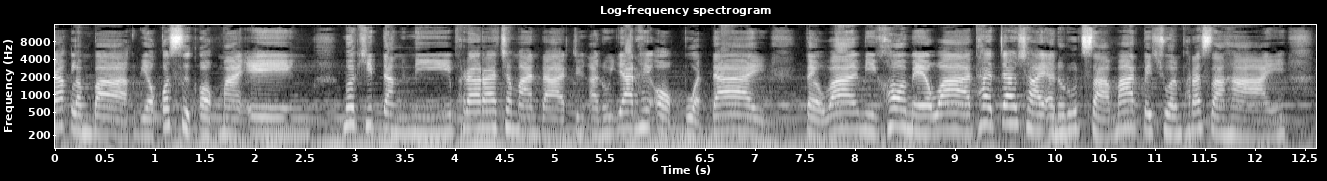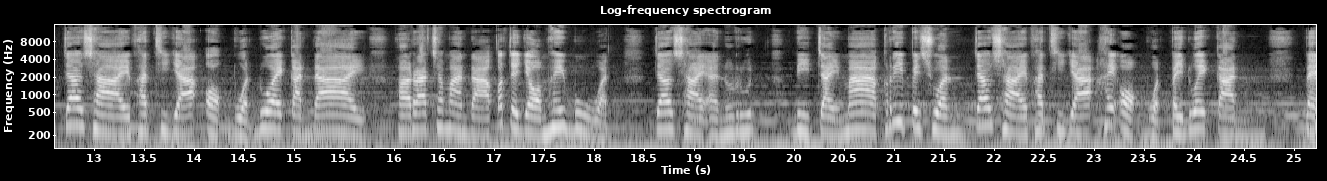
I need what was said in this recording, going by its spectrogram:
ยากลำบาก เดี๋ยวก็สึกออกมาเอง เมื่อคิดดังนี้พระราชมารดาจึงอนุญาตให้ออกบวชได้ แต่ว่ามีข้อแม้ว่าถ้าเจ้าชายอนุรุตสามารถไปชวนพระสหาย เจ้าชายพัทยะออกบวชดด้วยกันได้ พระราชมารดาก็จะยอมให้บวช จ้าชายอนุรุตดีใจมากรีบไปชวนเจ้าชายพัทยะให้ออกบวชไปด้วยกัน แต่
